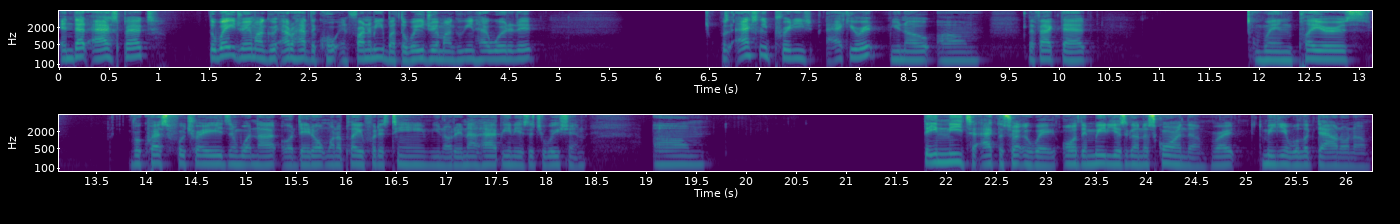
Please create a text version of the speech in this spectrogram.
in that aspect, the way Draymond Green, I don't have the quote in front of me, but the way Draymond Green had worded it was actually pretty accurate. You know, um, the fact that when players request for trades and whatnot, or they don't want to play for this team, you know, they're not happy in their situation, um, they need to act a certain way, or the media is gonna score on them, right? The media will look down on them.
